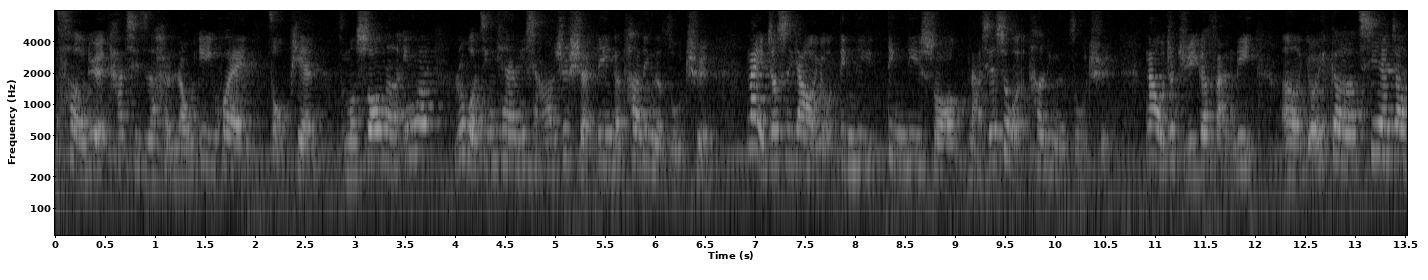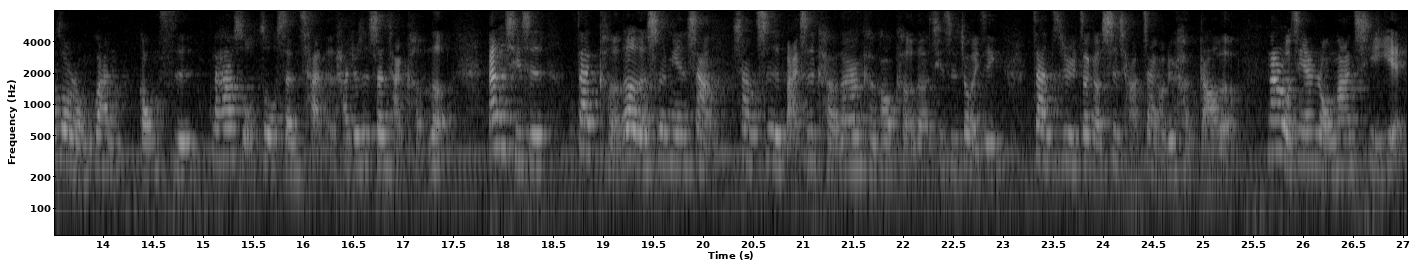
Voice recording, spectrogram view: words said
策略它其实很容易会走偏。怎么说呢？因为如果今天你想要去选定一个特定的族群，那你就是要有定力定力说哪些是我的特定的族群。那我就举一个反例，呃，有一个企业叫做融贯公司，那它所做生产的，它就是生产可乐。但是其实，在可乐的市面上，像是百事可乐跟可口可乐，其实就已经占据这个市场占有率很高了。那如果今天融贯企业，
